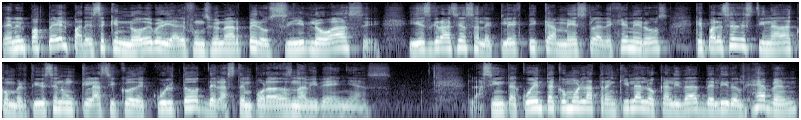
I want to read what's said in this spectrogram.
En el papel parece que no debería de funcionar, pero sí lo hace, y es gracias a la ecléctica mezcla de géneros que parece destinada a convertirse en un clásico de culto de las temporadas navideñas. La cinta cuenta cómo la tranquila localidad de Little Heaven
